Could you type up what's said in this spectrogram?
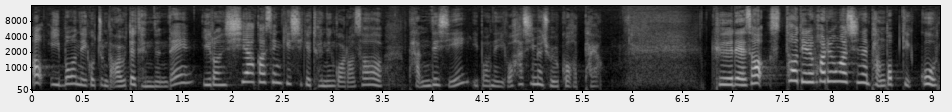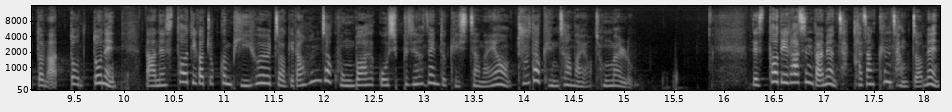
어, 이번에 이거 좀 나올 때 됐는데 이런 시야가 생기시게 되는 거라서 반드시 이번에 이거 하시면 좋을 것 같아요. 그래서 스터디를 활용하시는 방법도 있고 또, 나, 또 또는 나는 스터디가 조금 비효율적이라 혼자 공부하고 싶으신 선생님도 계시잖아요. 둘 다 괜찮아요. 정말로. 근데 스터디를 하신다면 자- 가장 큰 장점은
